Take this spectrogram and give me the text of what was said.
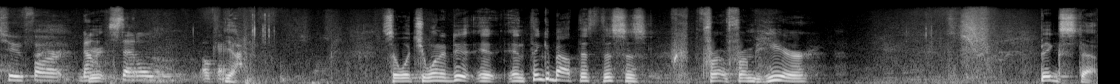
too far, You're- not settled? Okay. Yeah. So what you want to do, it, and think about this, this is from, from here, big step.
